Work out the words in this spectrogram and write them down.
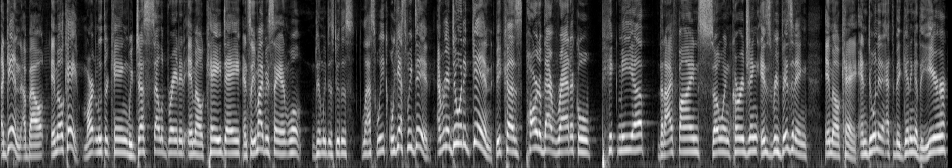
again about MLK, Martin Luther King. We just celebrated MLK Day. And so you might be saying, well, didn't we just do this last week? Well, yes, we did. And we're going to do it again because part of that radical pick me up that I find so encouraging is revisiting MLK and doing it at the beginning of the year.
